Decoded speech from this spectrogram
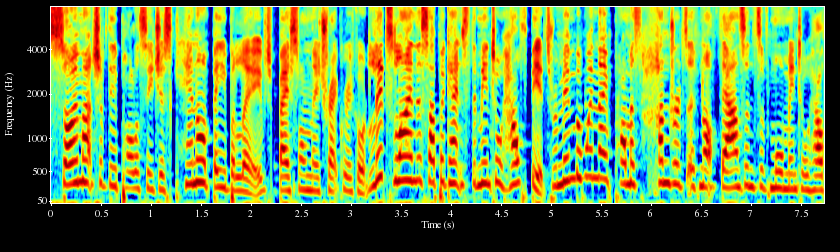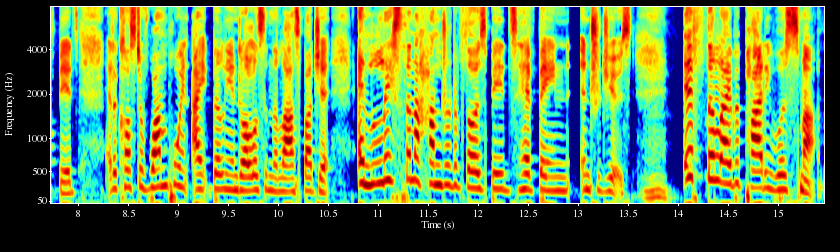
so much of their policy just cannot be believed based on their track record. Let's line this up against the mental health beds. Remember when they promised hundreds, if not thousands, of more mental health beds at a cost of $1.8 billion in the last budget, and less than 100 of those beds have been introduced? Mm. If the Labor Party was smart,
